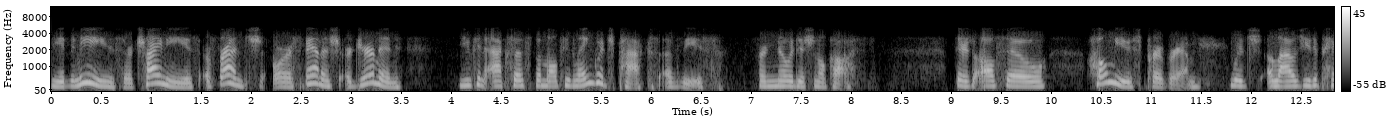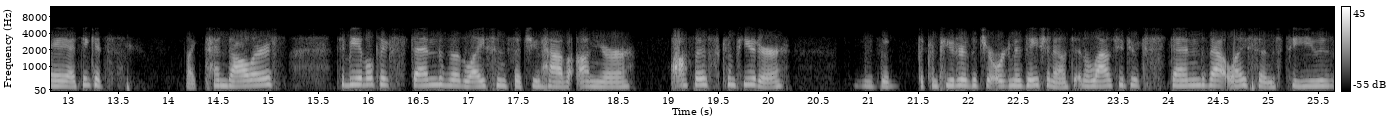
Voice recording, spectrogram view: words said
Vietnamese or Chinese or French or Spanish or German, you can access the multi-language packs of these for no additional cost. There's also home use program which allows you to pay, I think it's like $10 to be able to extend the license that you have on your office computer the, the computer that your organization owns, it allows you to extend that license to use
